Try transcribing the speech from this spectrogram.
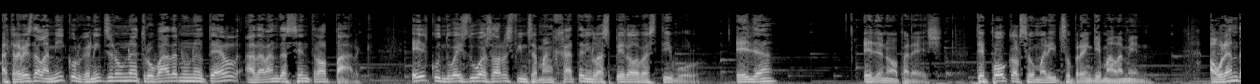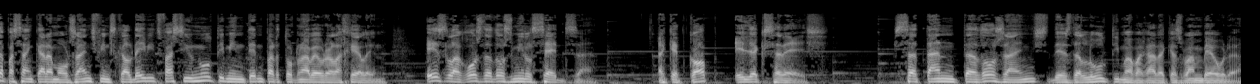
A través de l'amic organitzen una trobada en un hotel a davant de Central Park. Ell condueix dues hores fins a Manhattan i l'espera al vestíbul. Ella... Ella no apareix. Té por que el seu marit s'ho prengui malament. Hauran de passar encara molts anys fins que el David faci un últim intent per tornar a veure la Helen. És l'agost de 2016. Aquest cop, ell accedeix. 72 anys des de l'última vegada que es van veure.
